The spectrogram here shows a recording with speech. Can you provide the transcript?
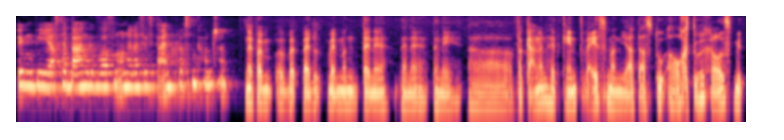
irgendwie aus der Bahn geworfen, ohne dass ich es beeinflussen konnte. Ne, beim, weil, weil wenn man deine, deine, deine äh, Vergangenheit kennt, weiß man ja, dass du auch durchaus mit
